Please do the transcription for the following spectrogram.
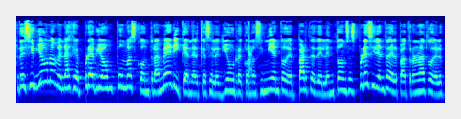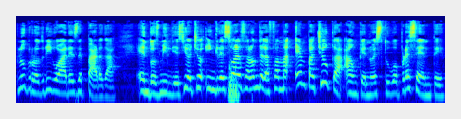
recibió un homenaje previo a un Pumas contra América en el que se le dio un reconocimiento de parte del entonces presidente del patronato del club Rodrigo Ares de Parga. En 2018 ingresó al Salón de la Fama en Pachuca, aunque no estuvo presente.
